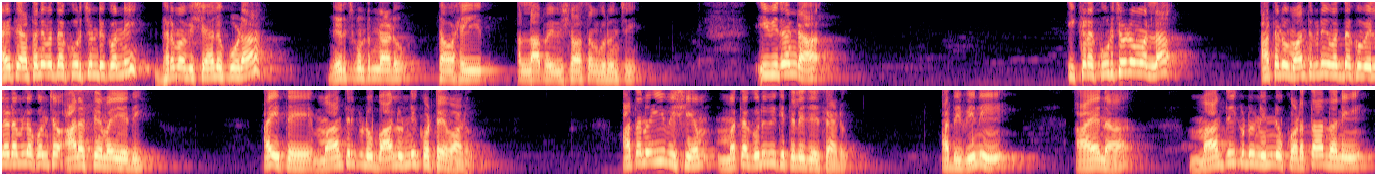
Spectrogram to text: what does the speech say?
అయితే అతని వద్ద కూర్చుండి కొన్ని ధర్మ విషయాలు కూడా నేర్చుకుంటున్నాడు. తవహీద్ అల్లాపై విశ్వాసం గురించి. ఈ విధంగా ఇక్కడ కూర్చోవడం వల్ల అతడు మాంత్రికుడి వద్దకు వెళ్ళడంలో కొంచెం ఆలస్యమయ్యేది. అయితే మాంత్రికుడు బాలుణ్ణి కొట్టేవాడు. అతను ఈ విషయం మత గురువికి తెలియజేశాడు. అది విని ఆయన మాంత్రికుడు నిన్ను కొడతానని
